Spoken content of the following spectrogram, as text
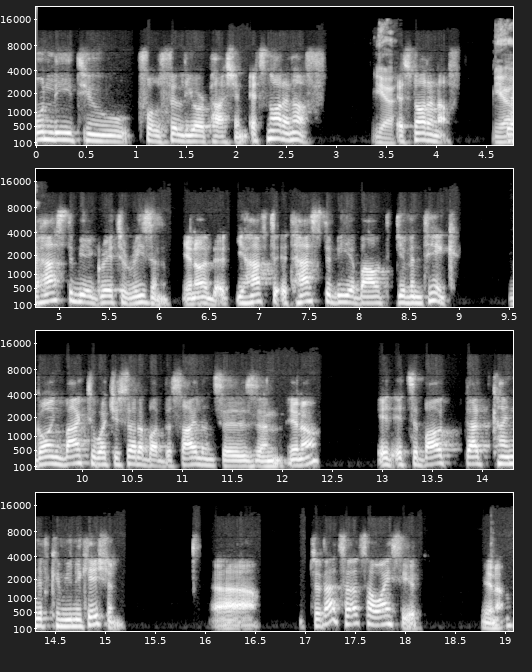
only to fulfill your passion it's not enough yeah it's not enough yeah. there has to be a greater reason you know that you have to it has to be about give and take going back to what you said about the silences and you know it, it's about that kind of communication uh, so that's that's how I see it. You know,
